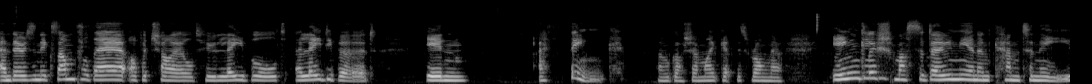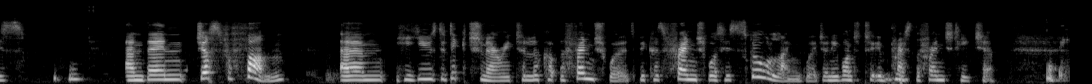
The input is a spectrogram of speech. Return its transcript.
and there's an example there of a child who labeled a ladybird in, I think, oh gosh, I might get this wrong now, English, Macedonian, and Cantonese. Mm-hmm. And then just for fun, um, he used a dictionary to look up the French words because French was his school language and he wanted to mm-hmm. impress the French teacher. Okay.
